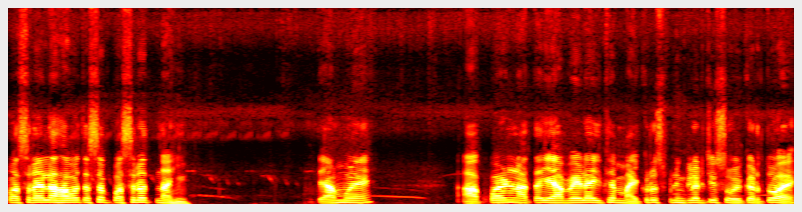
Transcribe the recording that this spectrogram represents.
पसरायला हवं तसं पसरत नाही. त्यामुळे आपण आता यावेळेला इथे मायक्रो स्प्रिंकलरची सोय करतो आहे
